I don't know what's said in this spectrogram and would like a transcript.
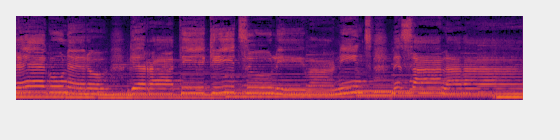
egunero Gerratik itzuli banintz bezala da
